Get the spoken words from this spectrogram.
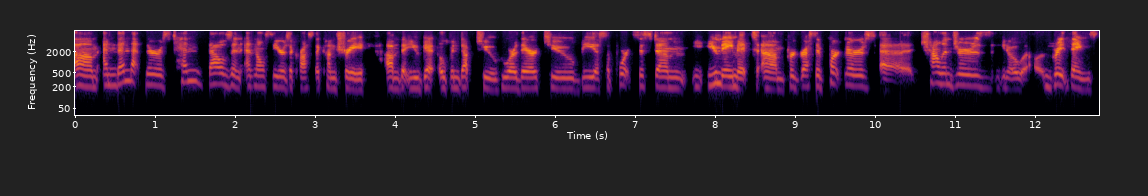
Um, and then that there's 10,000 NLCers across the country um, that you get opened up to who are there to be a support system, you name it, um, progressive partners, uh, challengers, you know, great things.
